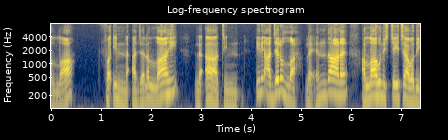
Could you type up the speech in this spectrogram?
അല്ലാഹ് ഫ ഇൻ അജലല്ലാഹി ലആത്തിൻ ഇനി അജലുല്ലാഹ് അല്ലെ എന്താണ് അള്ളാഹു നിശ്ചയിച്ച അവധി?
